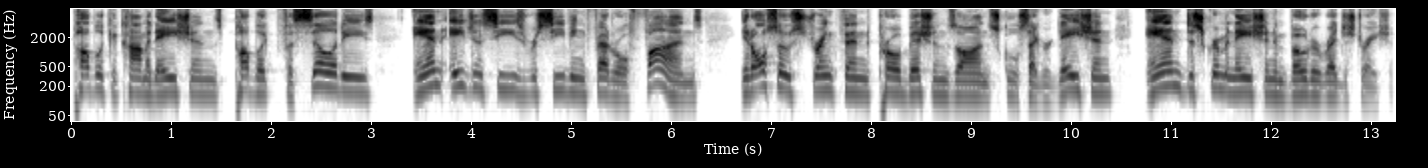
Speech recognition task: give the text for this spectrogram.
public accommodations, public facilities, and agencies receiving federal funds. It also strengthened prohibitions on school segregation and discrimination in voter registration.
